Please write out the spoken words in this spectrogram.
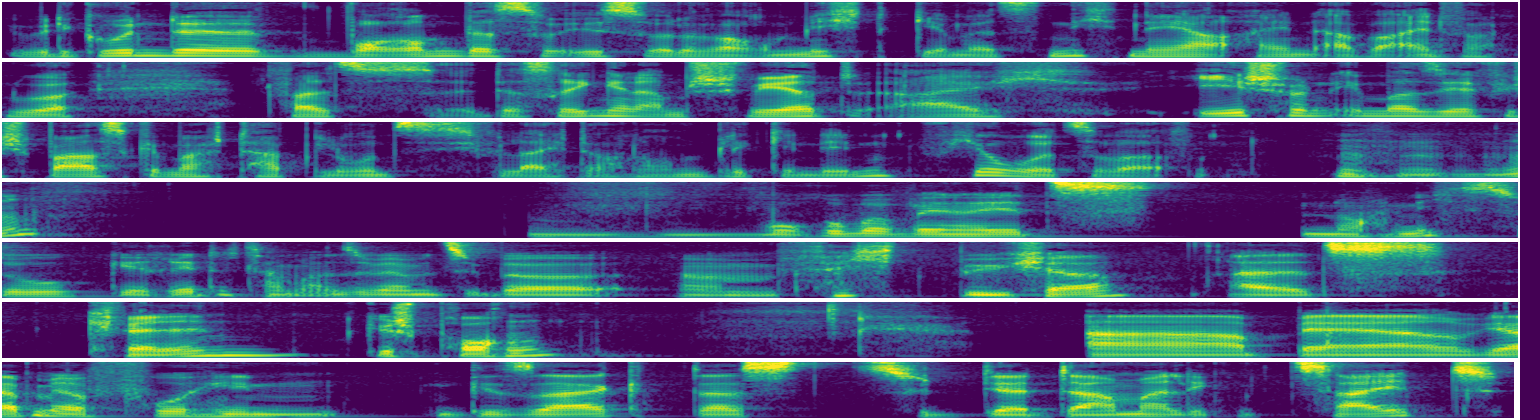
über die Gründe, warum das so ist oder warum nicht, gehen wir jetzt nicht näher ein, aber einfach nur, falls das Ringen am Schwert euch eh schon immer sehr viel Spaß gemacht habt, lohnt es sich vielleicht auch noch einen Blick in den Fiore zu werfen. Mhm. Worüber wir jetzt noch nicht so geredet haben, also wir haben jetzt über ähm, Fechtbücher als Quellen gesprochen, aber wir haben ja vorhin gesagt, dass zu der damaligen Zeit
